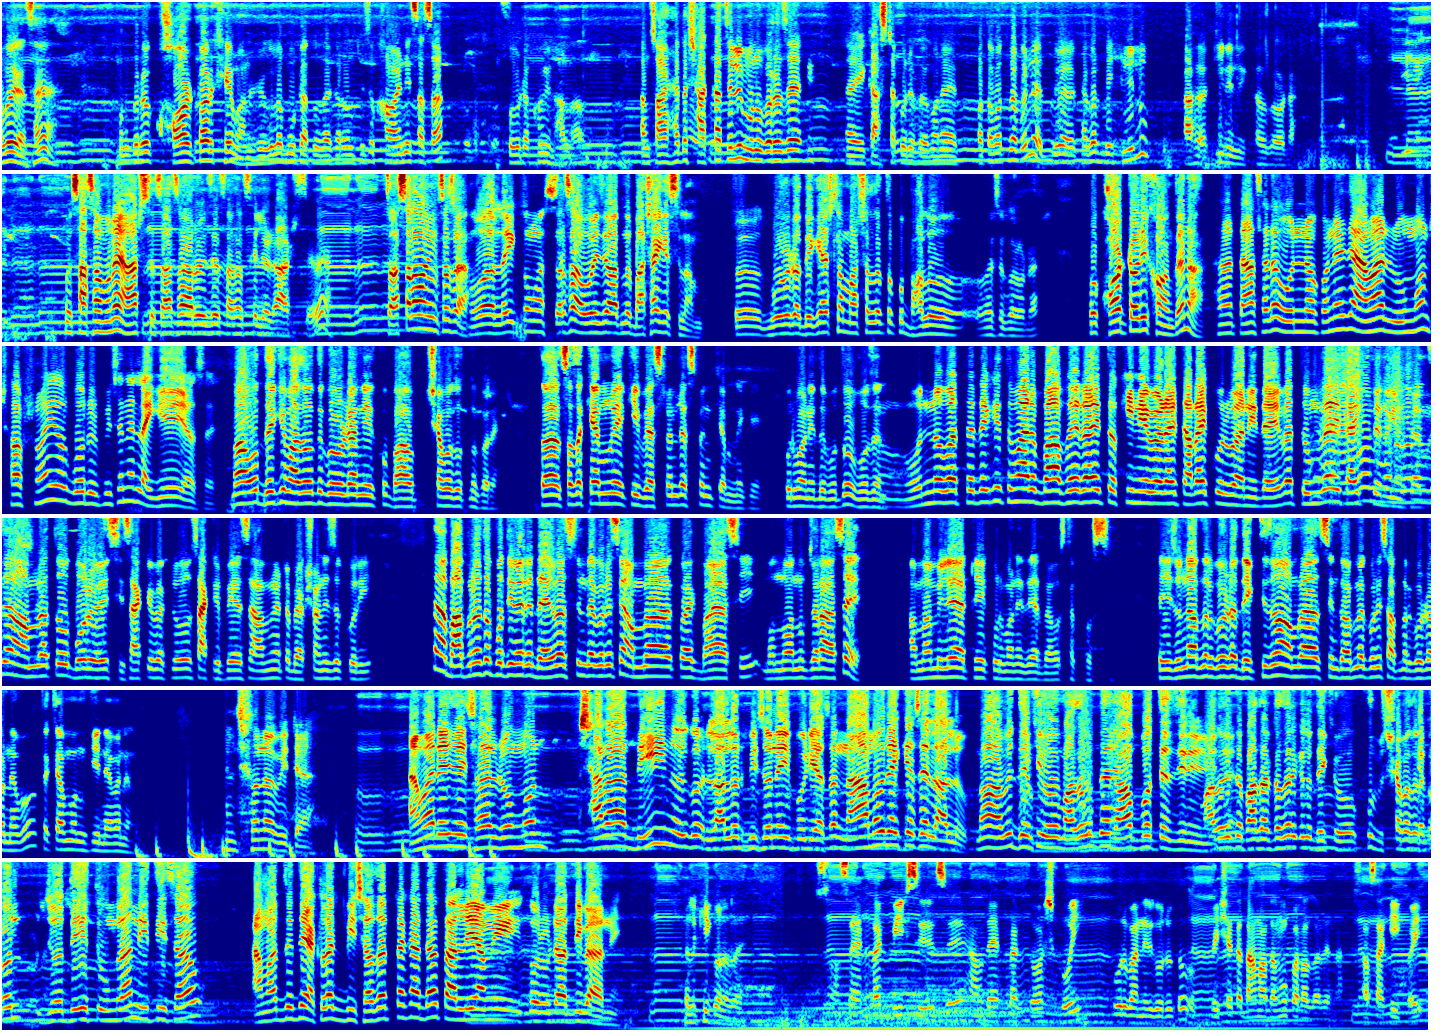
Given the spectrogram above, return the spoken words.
ভালোই আছে হ্যাঁ? মনে করো খড় টর খেয়ে মানুষ এগুলো মোটা তোলা কারণ কিছু খাওয়ায়নি চাচা গরুটা খুবই ভালো। কারণ চায়ের হাতে সাক্ষাৎ ছিলি মনে করে যে এই কাজটা করে ফেলে মানে কথাবার্তা বলে একবার দেখে নিলু কিনে নি খাও গরুটা। ওই চাচা মনে আসছে চাচা আর ওই যে চাচা ছেলেটা আসছে হ্যাঁ? চাচা আলাইকুম চাচা। ওয়ালাইকুম চাচা ওই যে আপনার বাসায় গেছিলাম তো গরুটা দেখে আসলাম মার্শাল্লাহ তো খুব ভালো হয়েছে গরুটা। ও খড় টরই খাওয়ান তাই না? হ্যাঁ তাছাড়া অন্য কোনে যে আমার রুমন সবসময় ওর গরুর পিছনে লাগিয়েই আছে। না ও দেখি মাঝে মধ্যে গরুটা নিয়ে খুব ভাব সেবা যত্ন করে। তা চাচা কেমনে কি ব্যাটসম্যান ট্যাটসম্যান কেমনে কি? কুরবানি দেবো তো বোঝেন। অন্য বাচ্চা দেখি তোমার বাপেরাই তো কিনে বেড়ায় তারাই কুরবানি দেয়। এবার তোমরাই দায়িত্ব নিয়ে আমরা তো বড় হয়েছি চাকরি বাকরি চাকরি পেয়েছে আমি একটা ব্যবসা বাণিজ্য করি। বাপরা তো প্রতিবারে দেয়বার চিন্তা করেছে আমরা কয়েক ভাই আছি বন্ধু বান্ধব যারা আছে আমরা মিলে একটা কুরবানি দেওয়ার ব্যবস্থা করছি। এই জন্য আপনার গরুটা দেখতে যাও আমরা চিন্তা ভাবনা করেছি আপনার গরুটা নেব। তো কেমন কি নেবেন? শোনো বিটা আমার এই যে ছয় রুমন সারা দিন ওই লালুর পিছনেই পড়ে আছে নামও রেখেছে লালু। না আমি দেখি ও মাঝে মধ্যে মহব্বতের জিনিস। মাঝে মধ্যে বাজার টাজার গেলে দেখি ও খুব সেবা এখন যদি তোমরা নিতে চাও আমার যদি এক লাখ বিশ হাজার টাকা দাও তাহলে আমি গরুটা দিবা আনি তাহলে কি করা যায়? আচ্ছা এক লাখ বিশ চেয়েছে আমরা এক লাখ দশ কই? কোরবানির গরু তো বেশি একটা দামা দামও করা যাবে না। চাচা কি কই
